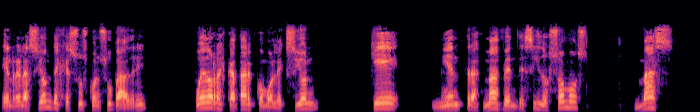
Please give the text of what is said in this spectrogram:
en relación de Jesús con su Padre, puedo rescatar como lección que mientras más bendecidos somos, más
